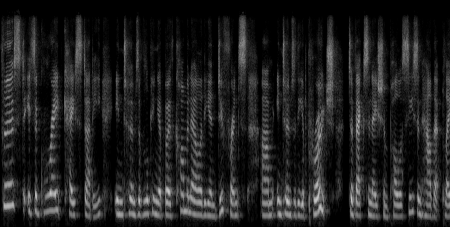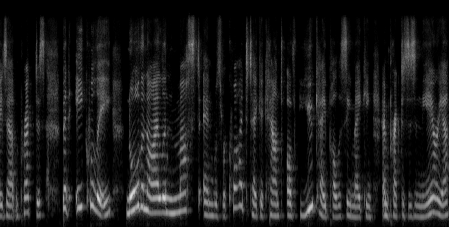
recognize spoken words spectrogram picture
First, it's a great case study in terms of looking at both commonality and difference um, in terms of the approach to vaccination policies and how that plays out in practice. But equally, Northern Ireland must and was required to take account of UK policy making and practices in the area.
